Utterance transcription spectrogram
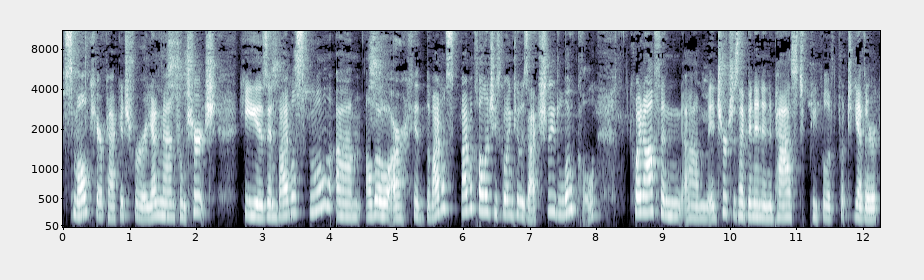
small care package for a young man from church. He is in Bible school, um, although our the Bible Bible college he's going to is actually local. Quite often um, in churches I've been in in the past, people have put together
